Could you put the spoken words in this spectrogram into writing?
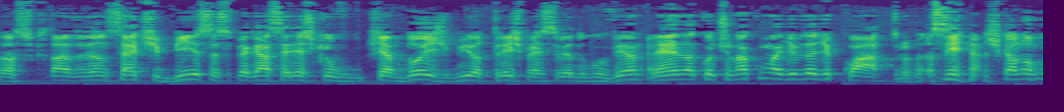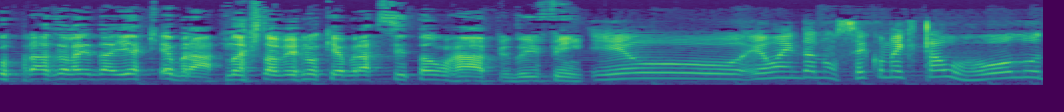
acho que estava devendo 7 bi, se você pegasse ali, acho que eu tinha 2 bi ou 3 para receber do governo, ela ainda continuar com uma dívida de 4. Assim, acho que a longo prazo ela ainda ia quebrar, mas talvez não quebrasse tão rápido, enfim. Eu, eu ainda não sei como é que tá o rolo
